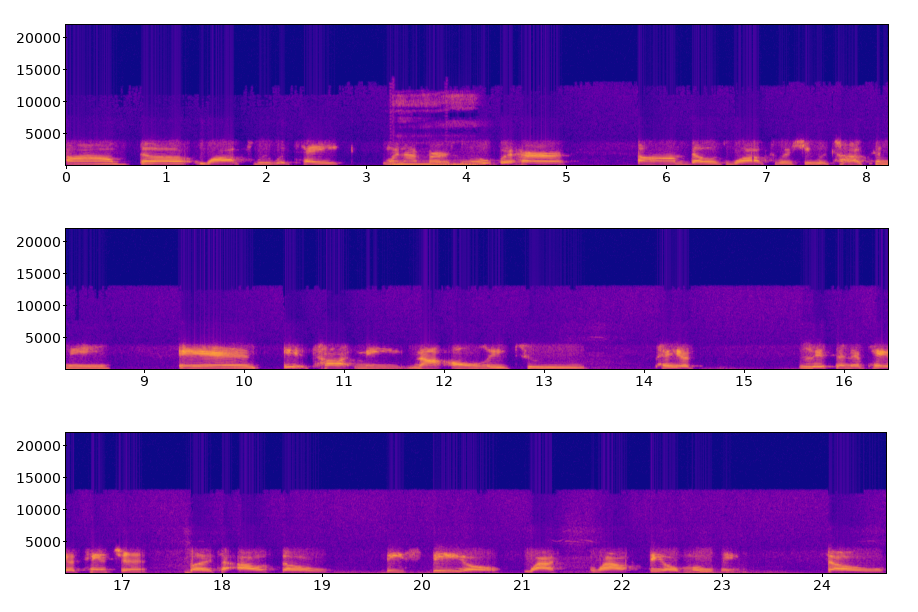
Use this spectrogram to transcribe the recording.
um the walks we would take when mm. I first moved with her um those walks where she would talk to me and it taught me not only to pay a listen and pay attention but to also be still while while still moving so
